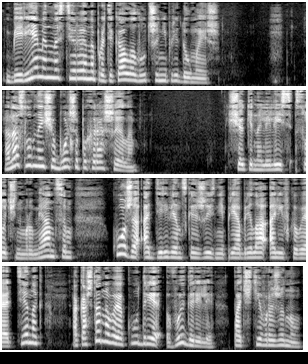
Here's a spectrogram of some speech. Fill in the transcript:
Беременность Ирена протекала лучше не придумаешь. Она словно еще больше похорошела. Щеки налились сочным румянцем, кожа от деревенской жизни приобрела оливковый оттенок, а каштановые кудри выгорели почти в рыжину.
